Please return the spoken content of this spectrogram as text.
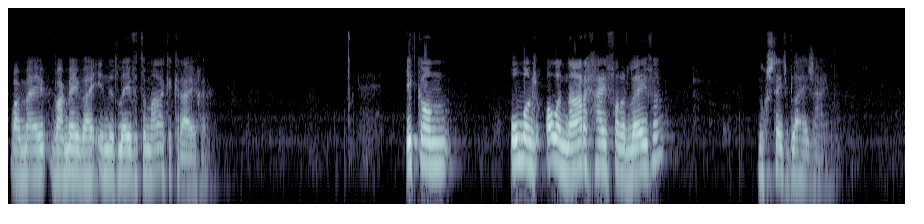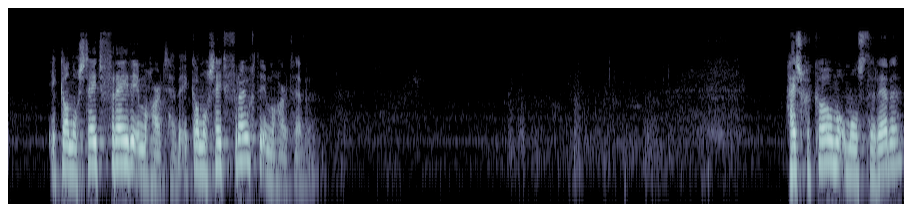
waarmee, waarmee wij in dit leven te maken krijgen. Ik kan ondanks alle narigheid van het leven, nog steeds blij zijn. Ik kan nog steeds vrede in mijn hart hebben. Ik kan nog steeds vreugde in mijn hart hebben. Hij is gekomen om ons te redden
